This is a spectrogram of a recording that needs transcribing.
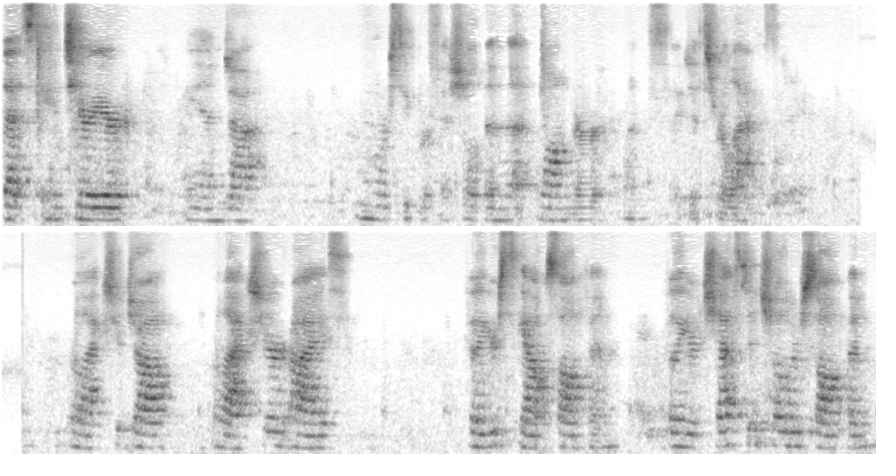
That's anterior and uh, more superficial than the longer ones. So just relax. Relax your jaw, relax your eyes, Feel your scalp soften. Feel your chest and shoulders soften.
